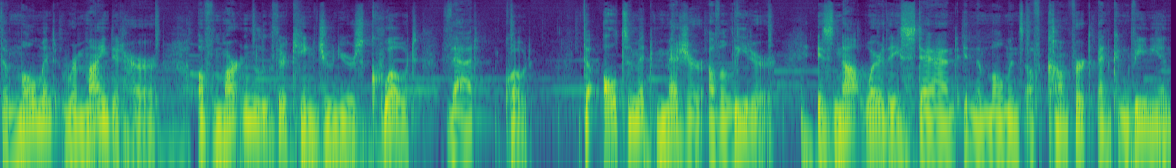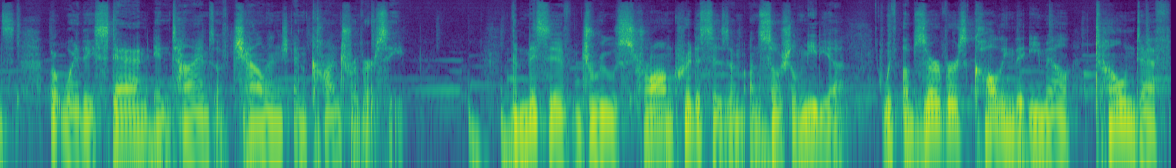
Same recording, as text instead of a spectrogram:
the moment reminded her of Martin Luther King Jr.'s quote that quote, the ultimate measure of a leader is not where they stand in the moments of comfort and convenience, but where they stand in times of challenge and controversy. The missive drew strong criticism on social media, with observers calling the email tone deaf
